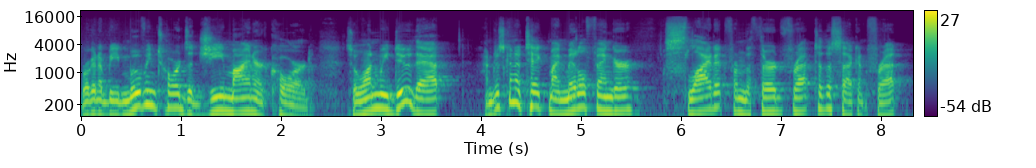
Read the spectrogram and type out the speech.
we're going to be moving towards a G minor chord. So when we do that, I'm just going to take my middle finger, slide it from the third fret to the second fret,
